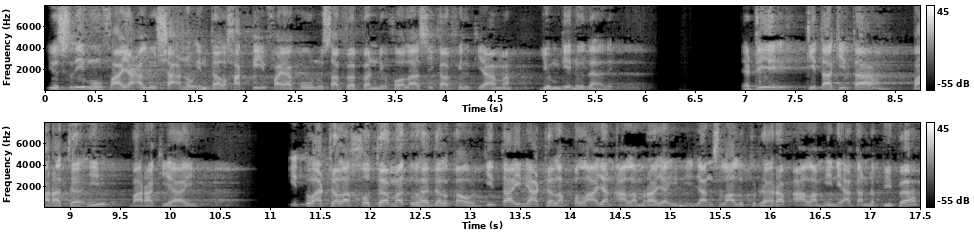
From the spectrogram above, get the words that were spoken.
Yuslimu faya'lu sya'nu indal haqqi fayakunu sababan li kholasika fil qiyamah yumkinu dzalik. Jadi kita-kita para dai, para kiai itu adalah khodamatu hadal kaun. Kita ini adalah pelayan alam raya ini yang selalu berharap alam ini akan lebih baik,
